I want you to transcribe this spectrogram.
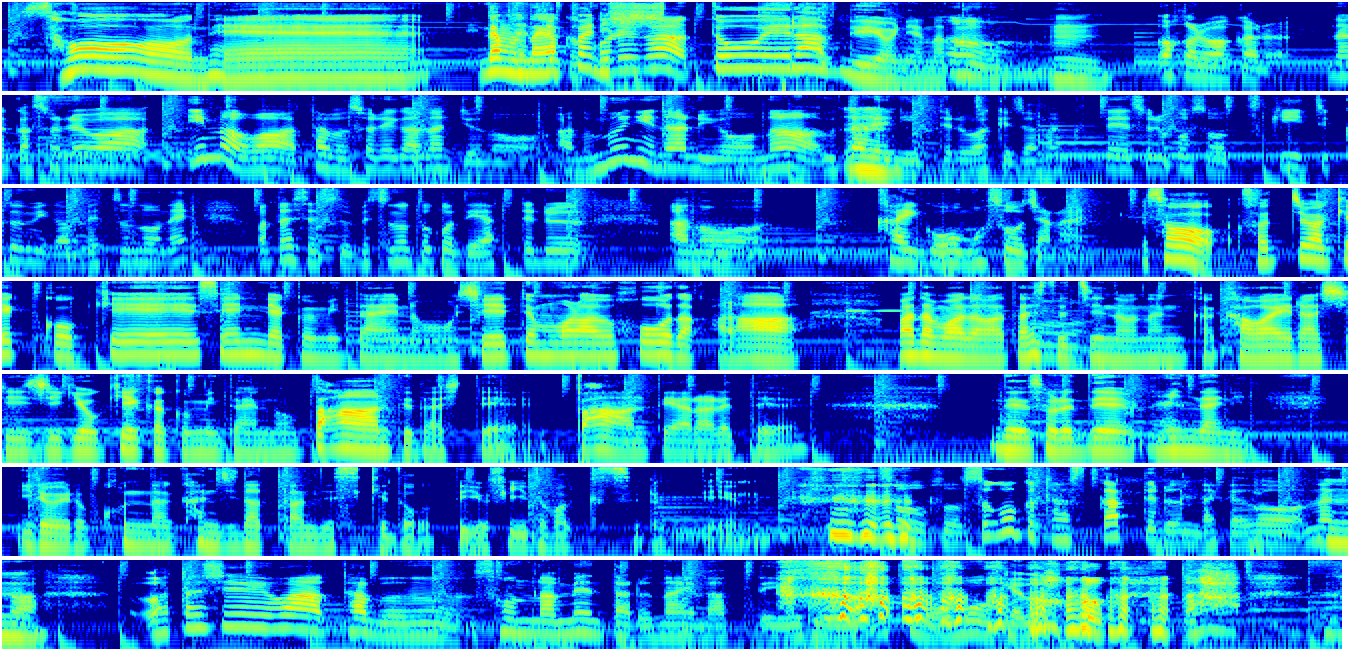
そうね。でもえやっぱり人を選ぶようにはなったかも。ううん。わかるわかるなんかそれは今は多分それがなんていうのあの無になるような打たれに行ってるわけじゃなくて、それこそ月1組が別のね私たちと別のとこでやってるあの会合もそうじゃない？そう。そっちは結構経営戦略みたいのを教えてもらう方だからまだまだ私たちのなんか可愛らしい事業計画みたいのをバーンって出してバーンってやられてでそれでみんなにいろいろこんな感じだったんですけどっていうフィードバックするっていうね。そうそうすごく助かってるんだけど なんか、私は多分そんなメンタルないなっていうふうにいつも思うけど あ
